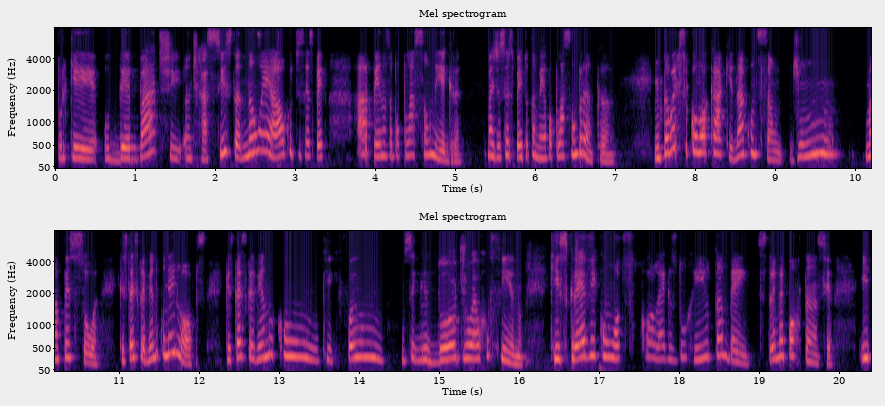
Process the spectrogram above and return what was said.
porque o debate antirracista não é algo que diz respeito apenas à população negra, mas diz respeito também à população branca. Então, ele se colocar aqui na condição de um, uma pessoa que está escrevendo com Ney Lopes, que está escrevendo com. que foi um, um seguidor de Joel Rufino, que escreve com outros colegas do Rio também, de extrema importância, e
